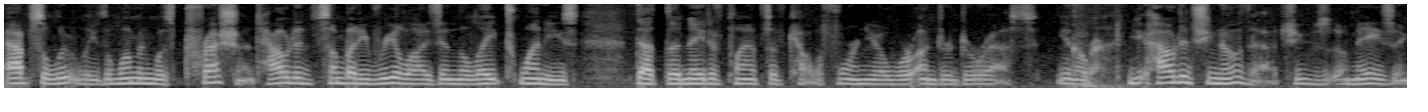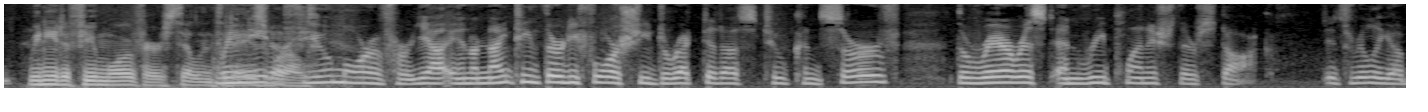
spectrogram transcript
Absolutely. The woman was prescient. How did somebody realize in the late 20s that the native plants of California were under duress? You know, Correct. how did she know that? She was amazing. We need a few more of her still in today's world. We need world. a few more of her. Yeah, in 1934, she directed us to conserve the rarest and replenish their stock. It's really a,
